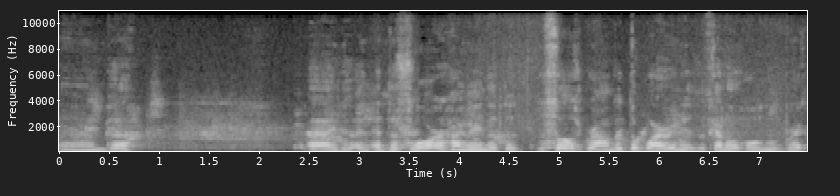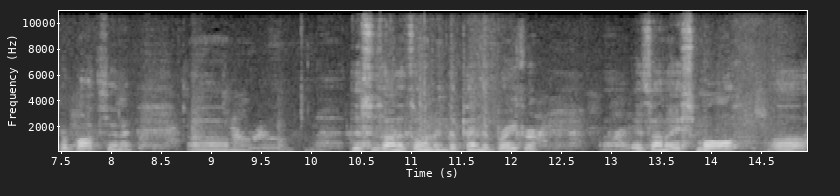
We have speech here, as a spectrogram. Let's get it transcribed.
And uh, I, at the floor, I mean, the, the, the saw is grounded, the wiring is, it's got a whole new breaker box in it. Um, this is on its own independent breaker. Uh, it's on a small uh,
